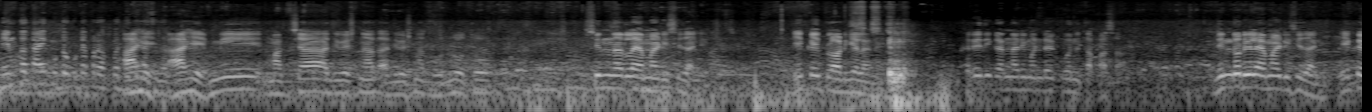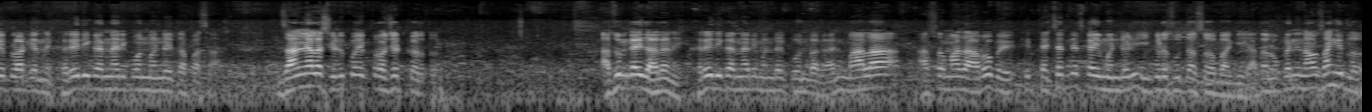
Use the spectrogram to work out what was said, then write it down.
नेमकं काय कुठं कुठं आहे? आहे. मी मागच्या अधिवेशनात अधिवेशनात बोललो होतो. सिन्नरला एम आय डी सी झाली. एकही प्लॉट गेला नाही. खरेदी करणारी मंडळी कोण आहे तपासा? दिंडोरीला एम आय डी सी झाली. एकही प्लॉट गेला नाही. खरेदी करणारी कोण मंडळी तपासा? जालन्याला सिडको एक प्रोजेक्ट करतं. अजून काही झालं नाही. खरेदी करणारी मंडळी कोण बघा? आणि मला असं माझा आरोप आहे की त्याच्यातलेच काही मंडळी इकडं सुद्धा सहभागी आहे. आता लोकांनी नाव सांगितलं.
